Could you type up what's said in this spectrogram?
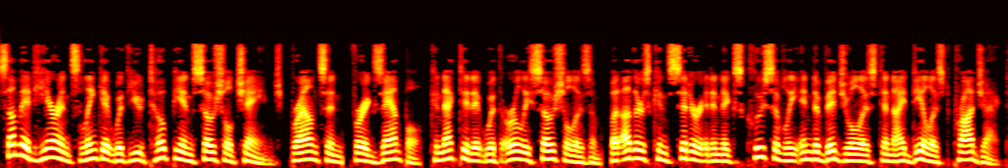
Some adherents link it with utopian social change. Brownson, for example, connected it with early socialism, but others consider it an exclusively individualist and idealist project.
